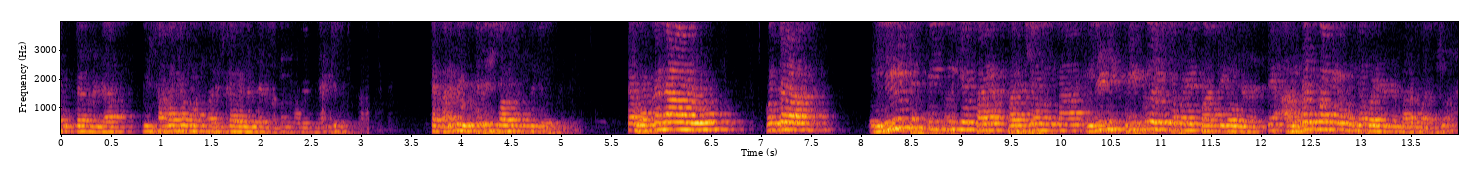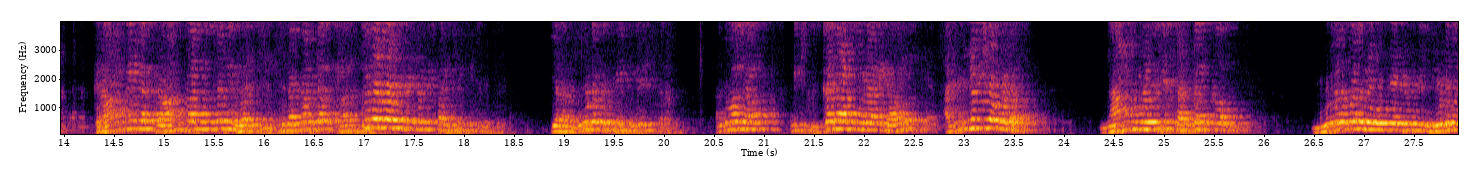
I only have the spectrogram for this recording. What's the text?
ఉంటాను బిడ్డ. ఈ సమస్య మన పరిష్కారం చేద్దాం నమ్మకం ఉంది" అని చెప్తున్నారు. అంటే మనం ఇంత విశ్వాసంతో చెప్తున్నాం అంటే కొంత ఎలిట్ పీపుల్కే పరి- పరిచయం ఉన్న ఎలిట్ పీపుల్ ఇష్టపడే పార్టీగా ఉండాలంటే అర్బన్ పార్టీగా ముద్రపడిన మన పార్టీలో గ్రామీణ ప్రాంతాల నుంచి వచ్చి స్థిరపడ్డ బస్తీలలో ఉన్నటువంటి పరిస్థితి చెప్తుంది ఇలా మూడవ పీపుల్ ఇస్తారు అందువల్ల మీకు ఇక్కడ కూడా కాదు అన్నింటిలో కూడా నాకు తెలిసి సభ్యత్వం లోకల్లో ఉండేటువంటి లీడర్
